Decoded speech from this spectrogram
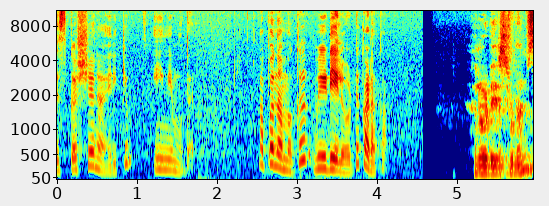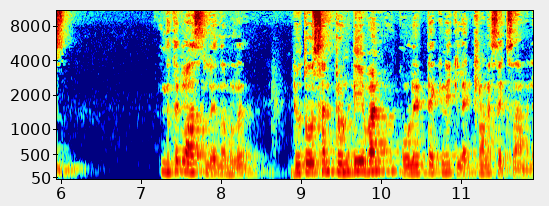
ഡിസ്കഷൻ ആയിരിക്കും ഇനി മുതൽ. അപ്പോൾ നമുക്ക് വീഡിയോയിലോട്ട് കടക്കാം. ഹലോ ഡിയർ സ്റ്റുഡൻസ് ഇന്നത്തെ ക്ലാസ്സിൽ നമ്മൾ two thousand twenty one polytechnic electronics എക്സാമിൽ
